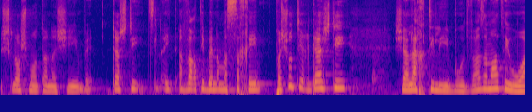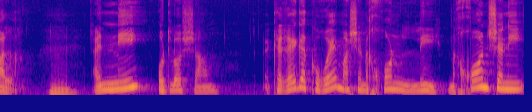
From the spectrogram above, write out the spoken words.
300 אנשים, והרגשתי, עברתי בין המסכים, פשוט הרגשתי שהלכתי לאיבוד, ואז אמרתי, וואלה, Mm. אני עוד לא שם. כרגע קורה מה שנכון לי. נכון שאני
